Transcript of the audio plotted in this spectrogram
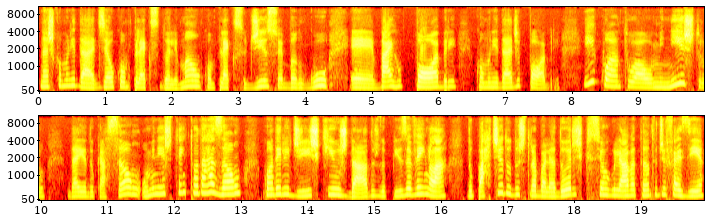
nas comunidades. É o complexo do Alemão, o complexo disso, é Bangu, é bairro pobre, comunidade pobre. E quanto ao ministro da Educação, o ministro tem toda a razão quando ele diz que os dados do PISA vêm lá, do Partido dos Trabalhadores, que se orgulhava tanto de fazer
